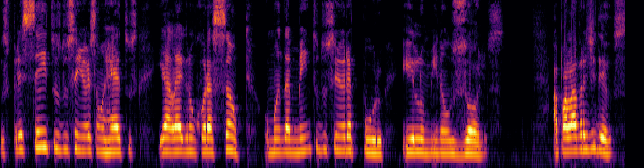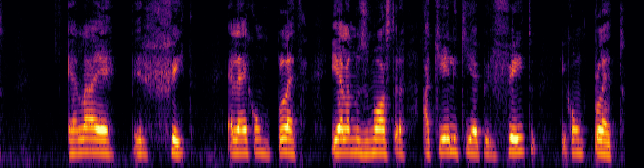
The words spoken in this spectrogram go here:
Os preceitos do Senhor são retos e alegram o coração. O mandamento do Senhor é puro e ilumina os olhos. A palavra de Deus, ela é perfeita, ela é completa e ela nos mostra aquele que é perfeito e completo,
